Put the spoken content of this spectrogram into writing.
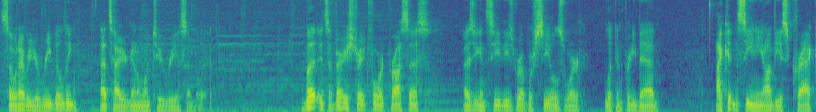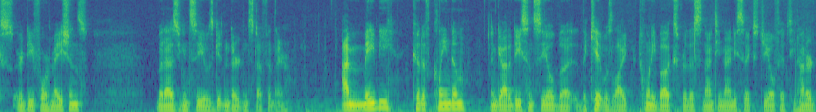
So whenever you're rebuilding, that's how you're going to want to reassemble it. But it's a very straightforward process. As you can see, these rubber seals were looking pretty bad. I couldn't see any obvious cracks or deformations, but as you can see, it was getting dirt and stuff in there. I maybe could have cleaned them and got a decent seal, but the kit was like 20 bucks for this 1996 GL 1500.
